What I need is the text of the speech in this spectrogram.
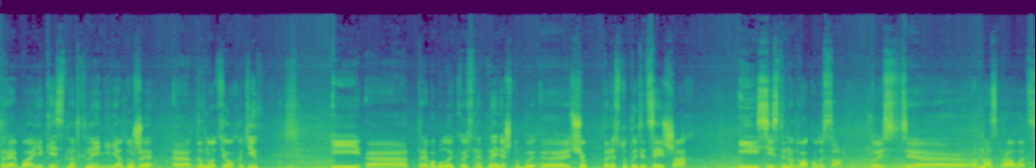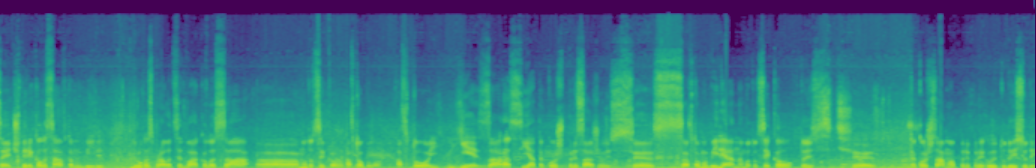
треба якесь натхнення. Я дуже е, давно цього хотів, і е, треба було якесь натхнення, щоб, е, щоб переступити цей шаг і сісти на два колеса. Тобто е, одна справа це чотири колеса автомобіль, друга справа це два колеса е, мотоцикл. Авто було. Авто є зараз. Я також пересаджуюсь е, з автомобіля на мотоцикл, тобто також само перепригую туди-сюди.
